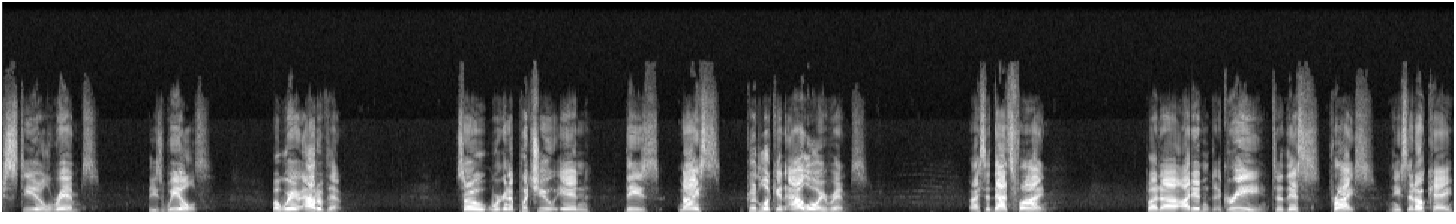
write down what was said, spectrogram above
steel rims, these wheels, but we're out of them. So we're going to put you in these nice, good looking alloy rims. I said, that's fine. But uh, I didn't agree to this price. And he said, okay,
